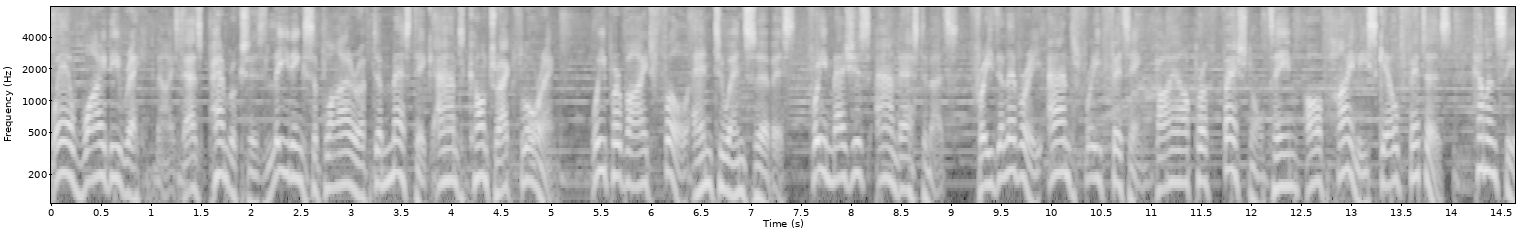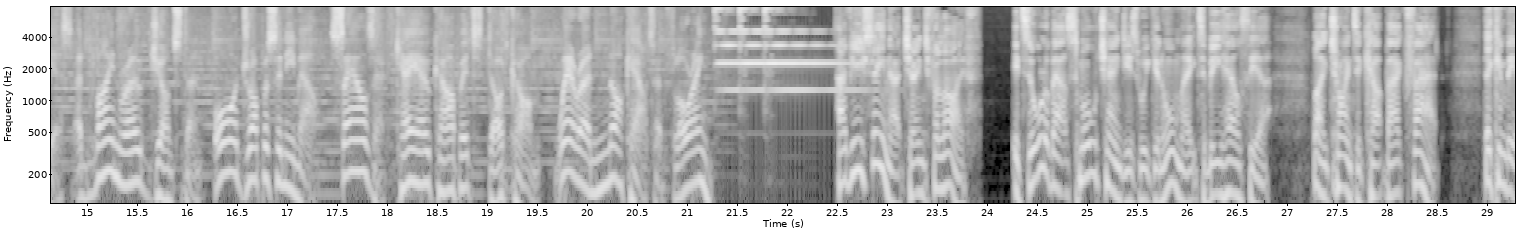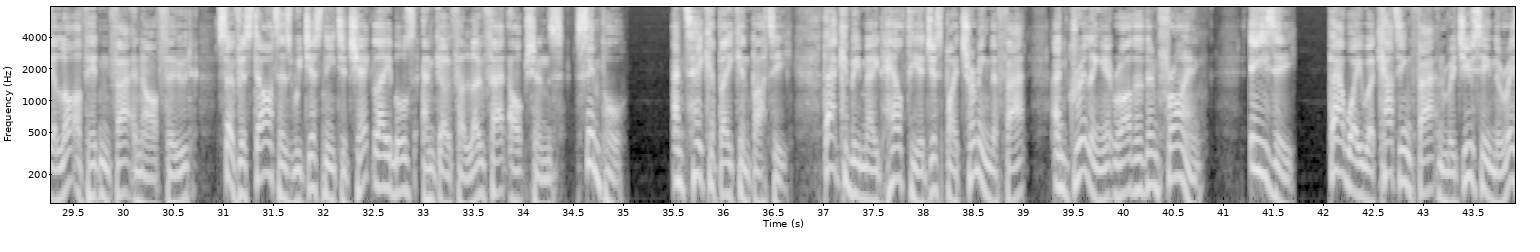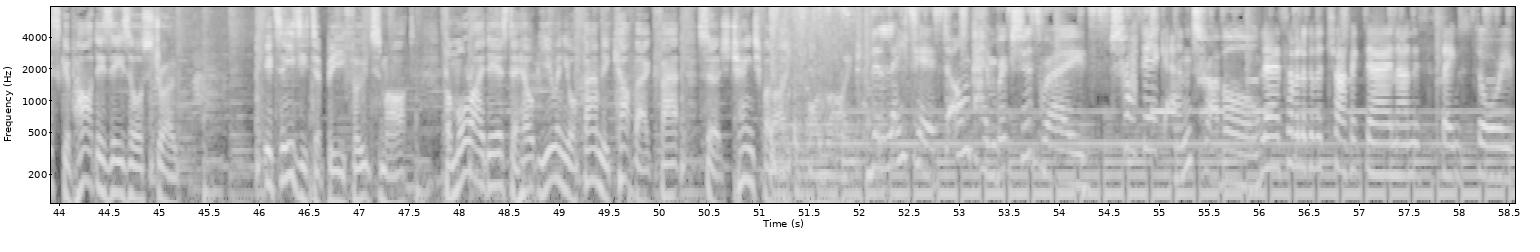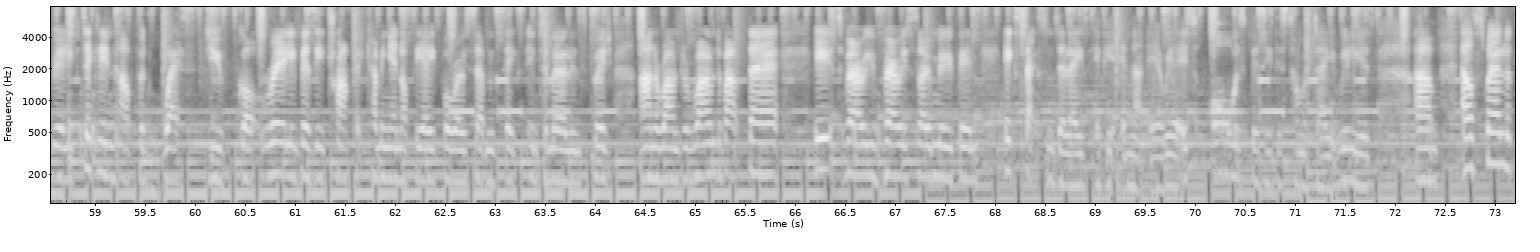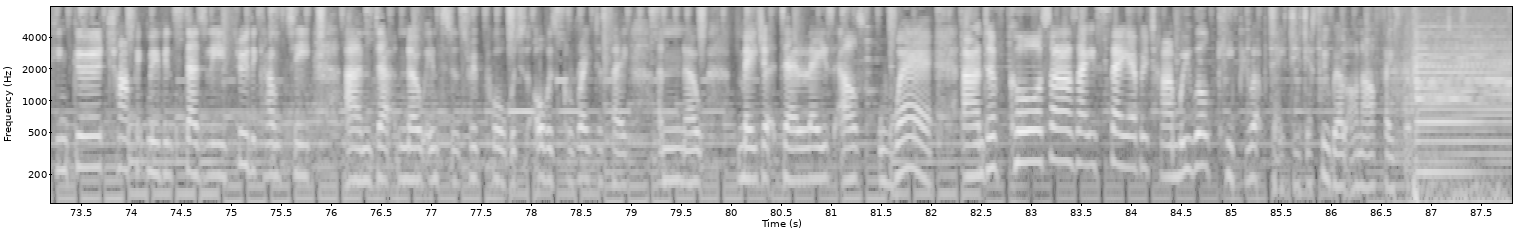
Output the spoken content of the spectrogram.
We're widely recognised as Pembroke's leading supplier of domestic and contract flooring. We provide full end to end service, free measures and estimates, free delivery and free fitting by our professional team of highly skilled fitters. Come and see us at Vine Road, Johnston, or drop us an email sales at kocarpets.com. We're a knockout at flooring. Have you seen that change for life? It's all about small changes we can all make to be healthier, like trying to cut back fat. There can be a lot of hidden fat in our food, so for starters, we just need to check labels and go for low fat options. Simple. And take a bacon butty. That can be made healthier just by trimming the fat and grilling it rather than frying. Easy. That way, we're cutting fat and reducing the risk of heart disease or stroke. It's easy to be food smart. For more ideas to help you and your family cut back fat, search Change for Life online. The latest on Pembrokeshire's roads, traffic and travel. Let's have a look at the traffic then, and it's the same story, really, particularly in Haverfordwest. You've got really busy traffic coming in off the A4076 into Merlin's Bridge and around a roundabout there. It's very, very slow moving. Expect some delays if you're in that area. It's always busy this time of day, it really is. Um, elsewhere, looking good. Traffic moving steadily through the county and uh, no incidents report, which is always great to say, and no major delays elsewhere. And of course, as I say every time, we will keep you updated. Yes, we will on our Facebook.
